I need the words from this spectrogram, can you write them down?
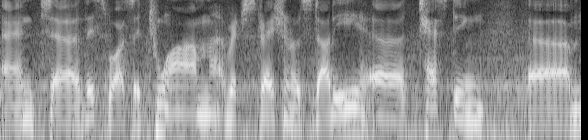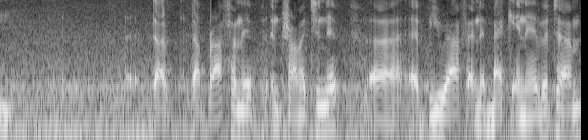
and uh, this was a two-arm registrational study uh, testing um, dabrafenib and trametinib, uh, a BRAF and a MEK inhibitor,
